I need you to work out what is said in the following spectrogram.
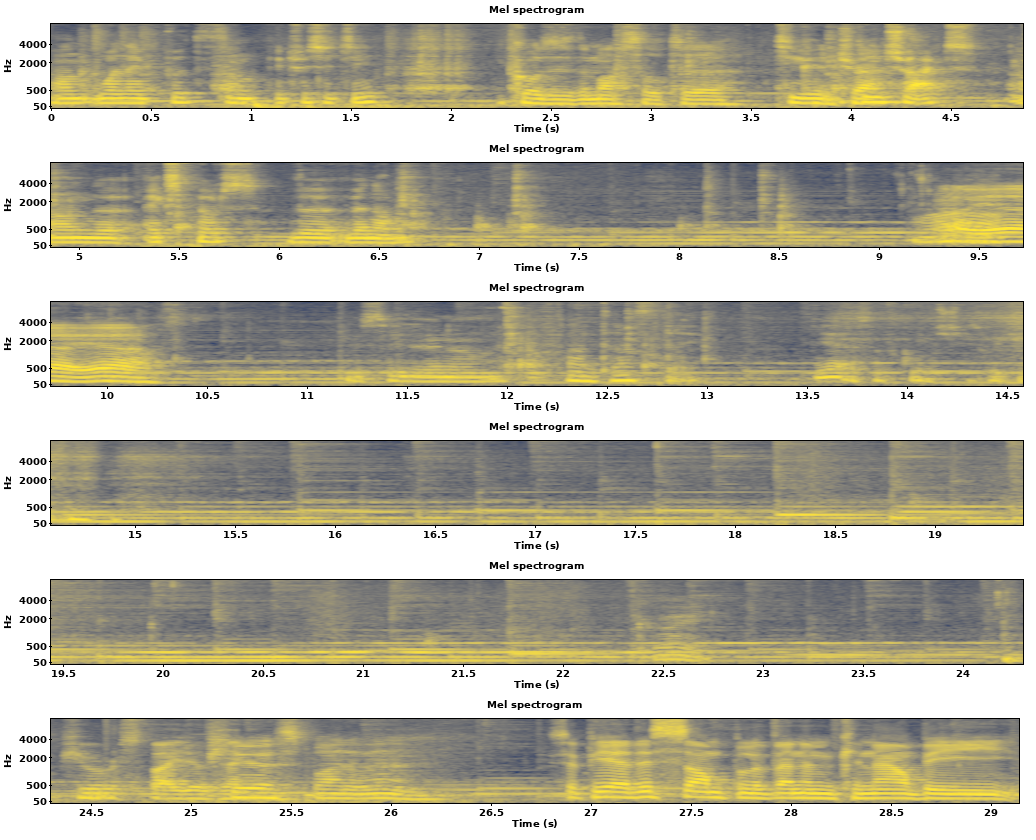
and when I put some electricity It causes the muscle to to Contract. contract, and uh, expels the venom. Oh yeah, yeah. You see the venom? Fantastic. Yes, of course. She's wicked. Pure spider venom. Pure spider venom. So Pierre, this sample of venom can now be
